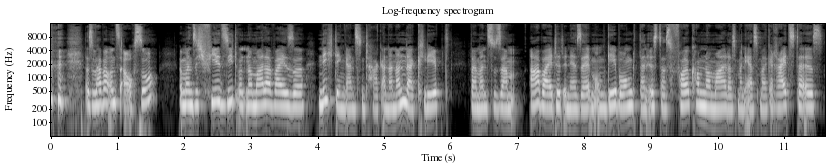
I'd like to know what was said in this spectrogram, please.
das war bei uns auch so. Wenn man sich viel sieht und normalerweise nicht den ganzen Tag aneinander klebt, weil man zusammen arbeitet in derselben Umgebung, dann ist das vollkommen normal, dass man erstmal gereizter ist,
